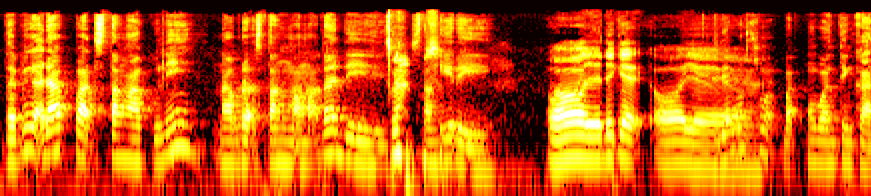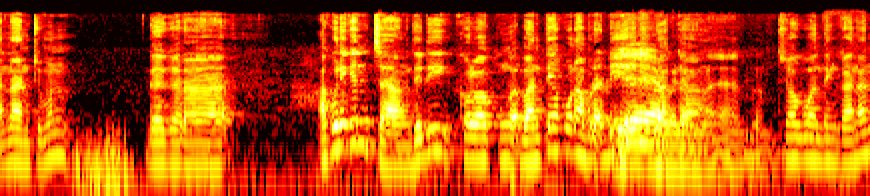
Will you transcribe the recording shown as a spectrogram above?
Tapi nggak dapat stang aku nih nabrak stang mamak tadi Hah? stang kiri Oh, jadi kayak oh iya. jadi iya. aku mau banting kanan cuman gara-gara aku nih kencang jadi kalau aku nggak banting aku nabrak dia Iya, di belakang benar, benar. cuma aku banting kanan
